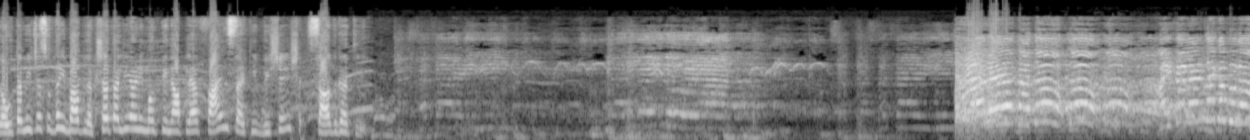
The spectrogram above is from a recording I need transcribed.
गौतमीच्या सुद्धा ही बाब लक्षात आली आणि मग तिनं आपल्या फॅन्ससाठी विशेष साथ घातली. तुला?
